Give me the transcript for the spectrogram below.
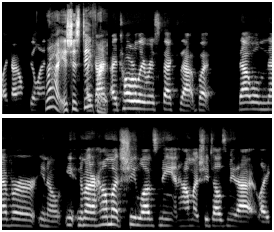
like i don't feel any right it's just different like, I, I totally respect that but that will never you know no matter how much she loves me and how much she tells me that like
